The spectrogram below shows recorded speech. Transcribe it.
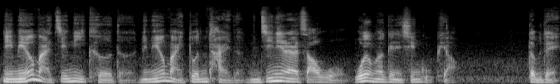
你没有买金利科的，你没有买敦泰的，你今天来找我，我有没有给你新股票？对不对？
